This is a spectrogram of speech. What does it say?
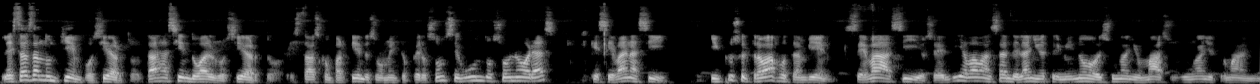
le estás dando un tiempo, cierto, estás haciendo algo, cierto, estás compartiendo ese momento, pero son segundos, son horas que se van así. Incluso el trabajo también se va así, o sea, el día va avanzando, el año ya terminó, es un año más, es un año otro año, Y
